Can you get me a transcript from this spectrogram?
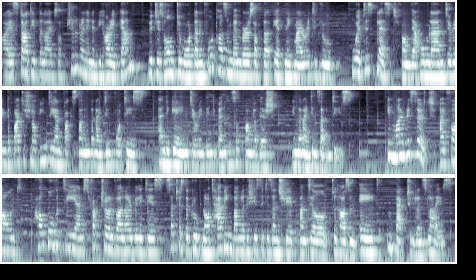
I studied the lives of children in a Bihari camp, which is home to more than 4,000 members of the ethnic minority group who were displaced from their homeland during the partition of India and Pakistan in the 1940s and again during the independence of Bangladesh in the 1970s. In my research, I found how poverty and structural vulnerabilities, such as the group not having Bangladeshi citizenship until 2008, impact children's lives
